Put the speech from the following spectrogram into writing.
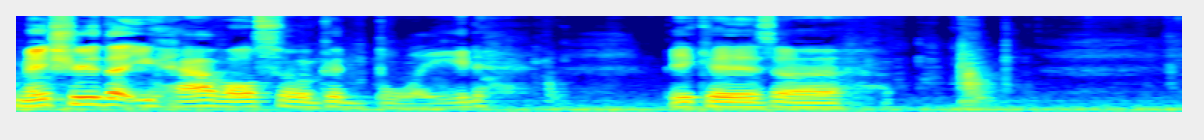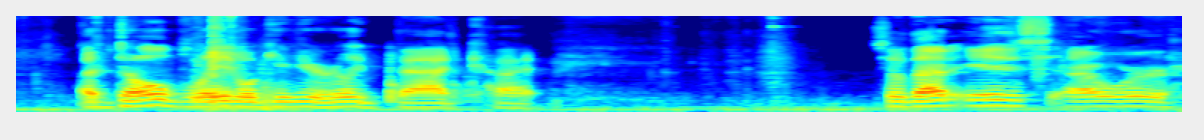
Make sure that you have also a good blade because uh, a dull blade will give you a really bad cut. So that is our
